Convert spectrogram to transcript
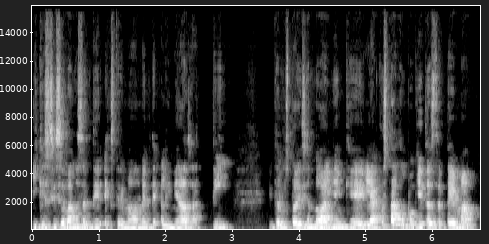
y que sí se van a sentir extremadamente alineadas a ti. Y te lo está diciendo alguien que le ha costado un poquito este tema,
